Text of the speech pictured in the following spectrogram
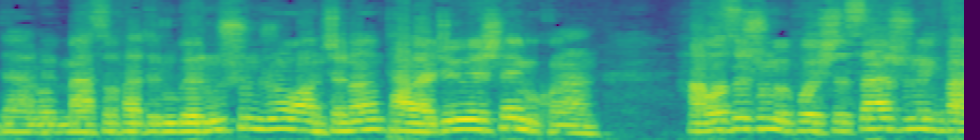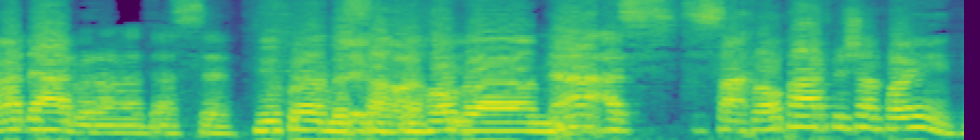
در مسافت روبروشون رو آنچنان توجهی بهش نمی‌کنن. حواسشون به پشت سرشونه که فقط در برن از دسته می‌خورن به. صخره ها و نه از صخره ها پرت میشن پایین.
